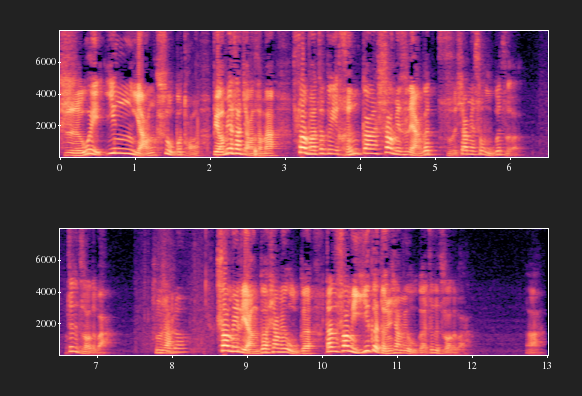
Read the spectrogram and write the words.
只为阴阳数不同。表面上讲什么？算盘这个横杆上面是两个子，下面是五个子，这个知道的吧？是不是？上面两个，下面五个，但是上面一个等于下面五个，这个知道的吧？啊，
